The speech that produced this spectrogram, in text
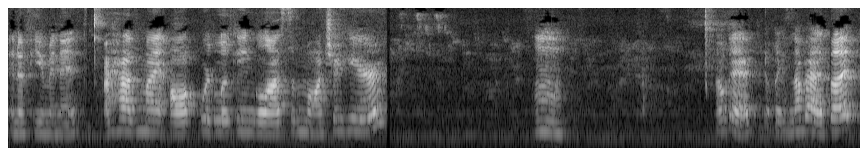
in a few minutes. I have my awkward looking glass of matcha here. Mmm. Okay, okay, not bad. But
